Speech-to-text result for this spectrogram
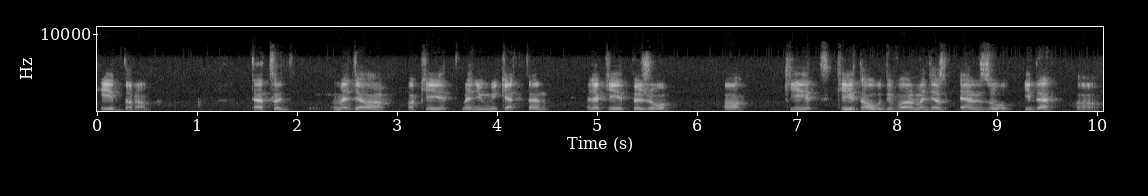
7 darab. Tehát, hogy megy a, a két, megyünk mi ketten, vagy a két Peugeot, a két, két Audi-val megy az Enzo ide, a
